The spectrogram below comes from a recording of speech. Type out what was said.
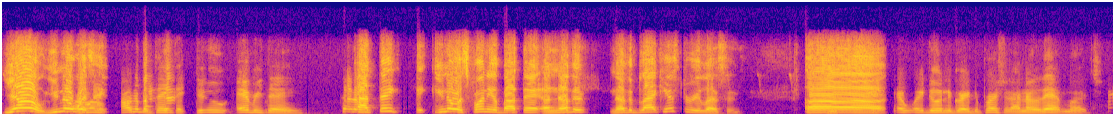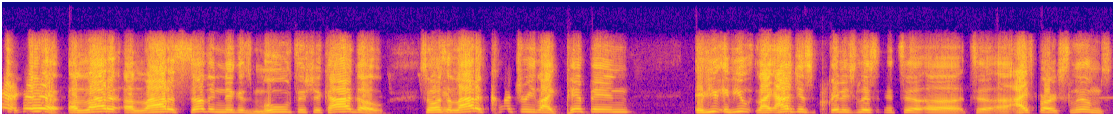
Yo, you know what's Like, interesting how the about things that? they do, everything. And I think you know what's funny about that. Another another Black History lesson. Uh, that way during the Great Depression, I know that much. yeah, yeah, yeah. A lot of a lot of Southern niggas moved to Chicago, so it's a lot of country like pimping. If you if you like, I just finished listening to uh to uh, Iceberg Slim's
